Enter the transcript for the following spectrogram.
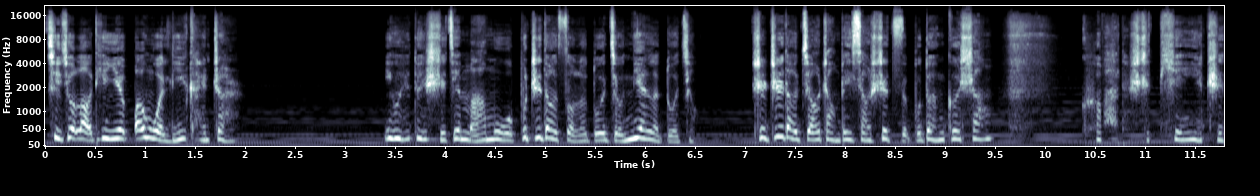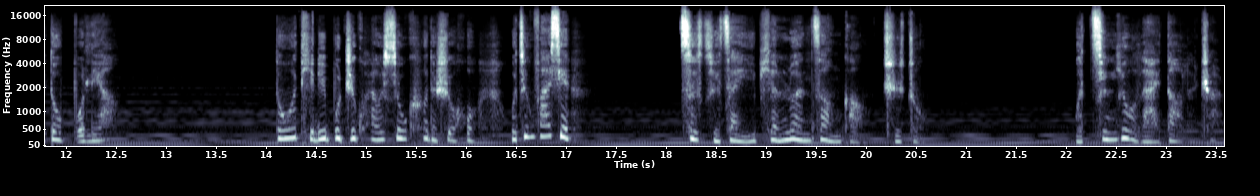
祈求老天爷帮我离开这儿。因为对时间麻木，我不知道走了多久，念了多久，只知道脚掌被小石子不断割伤。可怕的是，天一直都不亮。等我体力不支、快要休克的时候，我竟发现自己在一片乱葬岗之中。我竟又来到了这儿。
